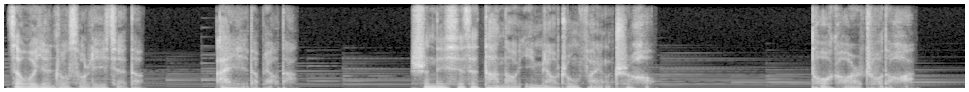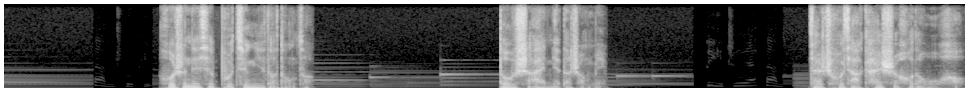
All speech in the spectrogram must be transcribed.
在我眼中所理解的爱意的表达，是那些在大脑一秒钟反应之后脱口而出的话。或是那些不经意的动作，都是爱你的证明。在出嫁开始后的午后，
